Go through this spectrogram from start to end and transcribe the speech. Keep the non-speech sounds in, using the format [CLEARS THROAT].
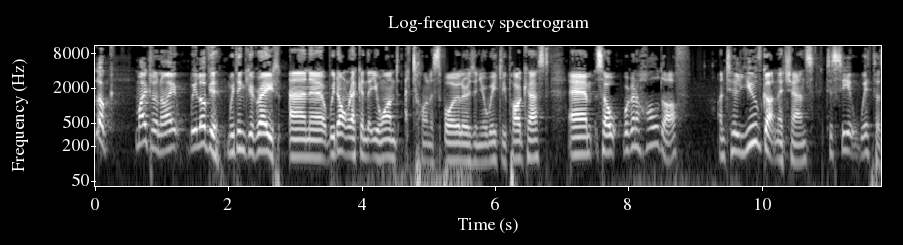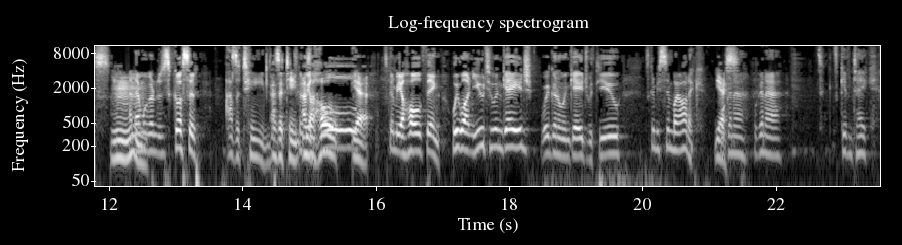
look, Michael and I, we love you. We think you're great, and uh, we don't reckon that you want a ton of spoilers in your weekly podcast. Um, so we're going to hold off until you've gotten a chance to see it with us, and then we're going to discuss it as a team. As a team, as be a whole, yeah. It's going to be a whole thing. We want you to engage. We're going to engage with you. It's going to be symbiotic. Yes. We're gonna. We're gonna. It's, it's give and take.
